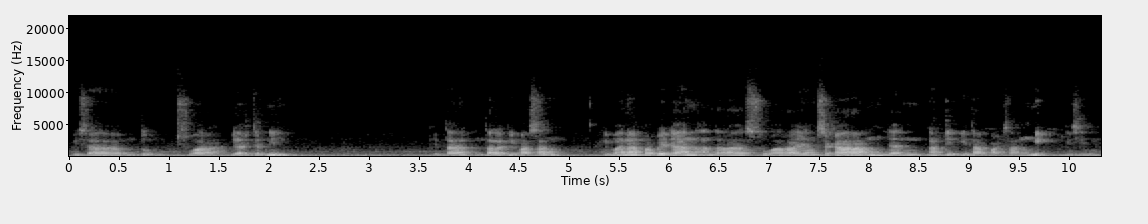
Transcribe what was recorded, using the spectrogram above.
bisa untuk suara biar jernih. Kita entar lagi pasang. Gimana perbedaan antara suara yang sekarang dan nanti kita pasang mic di sini?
